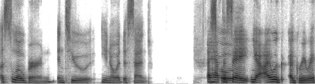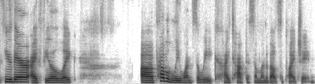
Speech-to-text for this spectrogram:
a slow burn into you know a descent. I have so, to say yeah i would agree with you there. I feel like uh, probably once a week i talk to someone about supply chain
